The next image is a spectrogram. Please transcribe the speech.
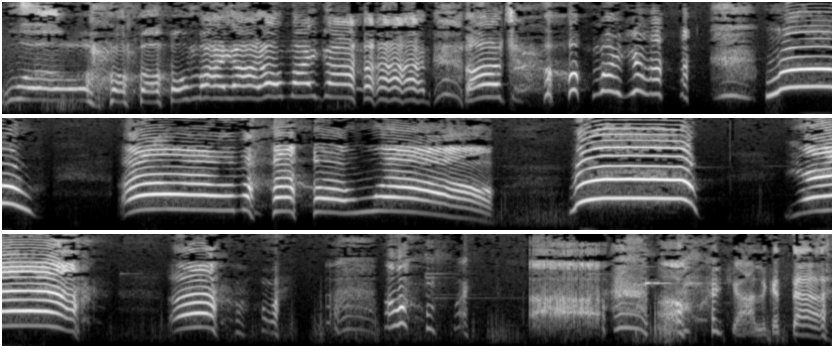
Whoa! Oh my god! Oh my god! Oh, oh my god! Woo! Oh my, wow! Woo! Yeah! Oh my, oh my, oh my god, look at that.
